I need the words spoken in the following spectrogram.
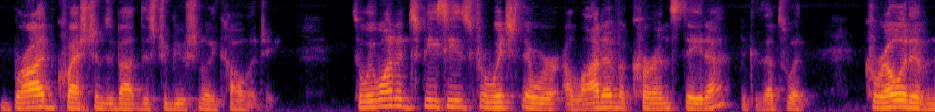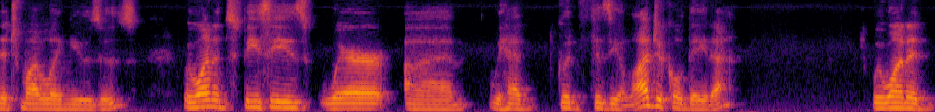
broad questions about distributional ecology. So we wanted species for which there were a lot of occurrence data because that's what correlative niche modeling uses. We wanted species where um, we had good physiological data. We wanted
